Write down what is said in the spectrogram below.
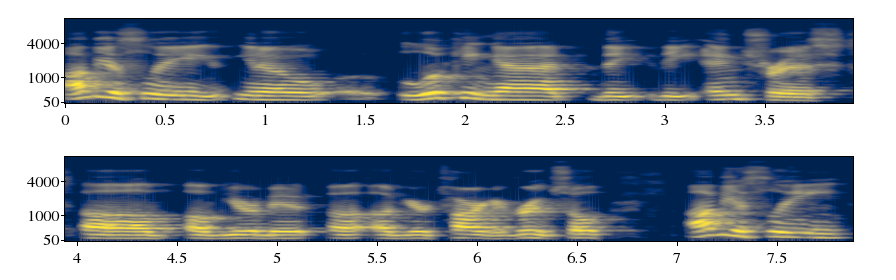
obviously, you know, looking at the the interest of of your uh, of your target group. So obviously,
